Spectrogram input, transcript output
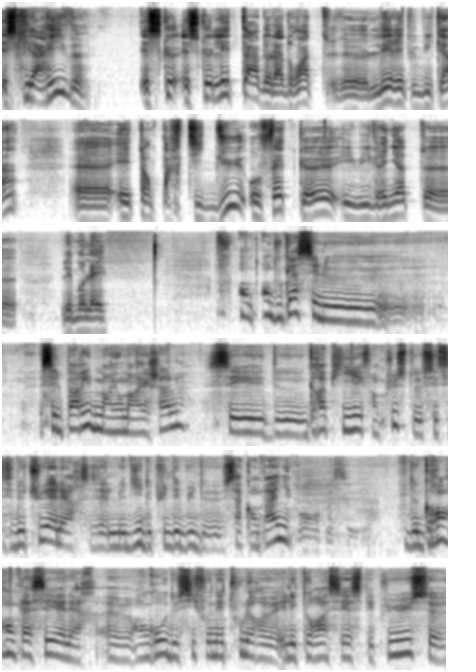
Est-ce qu'il arrive Est-ce que, est que l'état de la droite, de les Républicains, euh, est en partie dû au fait qu'il lui grignote euh, les mollets? En, en tout cas, c'est le, c'est le pari de Marion Maréchal, c'est de grappiller, enfin plus, de- c'est, de tuer LR. Elle le dit depuis le début de sa campagne. De grand remplacer LR. Euh, en gros, de siphonner tout leur euh, électorat CSP, euh,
